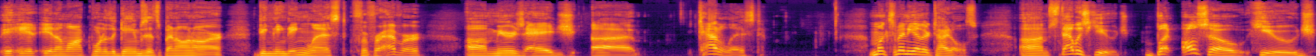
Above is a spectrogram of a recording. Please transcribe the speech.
it, it unlocked one of the games that's been on our ding ding ding list for forever uh, Mirror's Edge uh, Catalyst, amongst many other titles. Um, so that was huge but also huge,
